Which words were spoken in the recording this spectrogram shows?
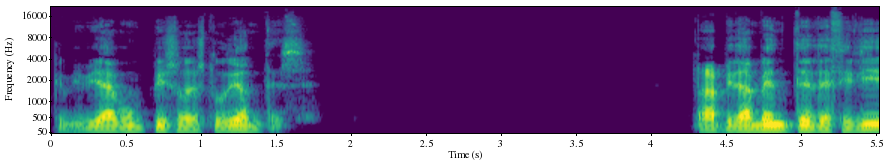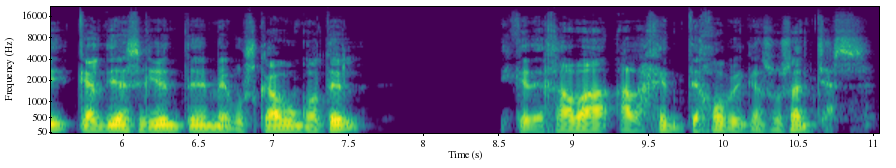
que vivía en un piso de estudiantes. Rápidamente decidí que al día siguiente me buscaba un hotel y que dejaba a la gente joven a sus anchas.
